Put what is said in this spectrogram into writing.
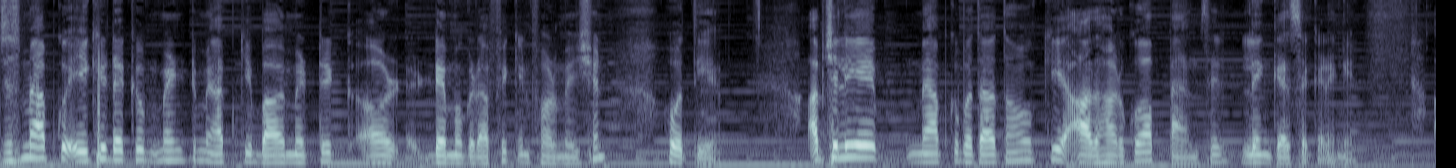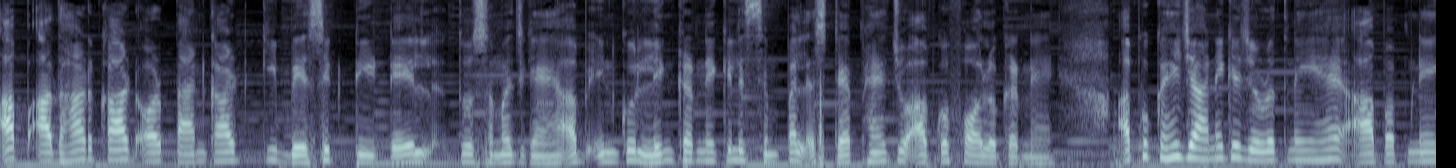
जिसमें आपको एक ही डॉक्यूमेंट में आपकी बायोमेट्रिक और डेमोग्राफिक इंफॉर्मेशन होती है। अब चलिए मैं आपको बताता हूँ कि आधार को आप पैन से लिंक कैसे करेंगे। आप आधार कार्ड और पैन कार्ड की बेसिक डिटेल तो समझ गए हैं। अब इनको लिंक करने के लिए सिंपल स्टेप हैं जो आपको फॉलो करने हैं। आपको कहीं जाने की ज़रूरत नहीं है। आप अपने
